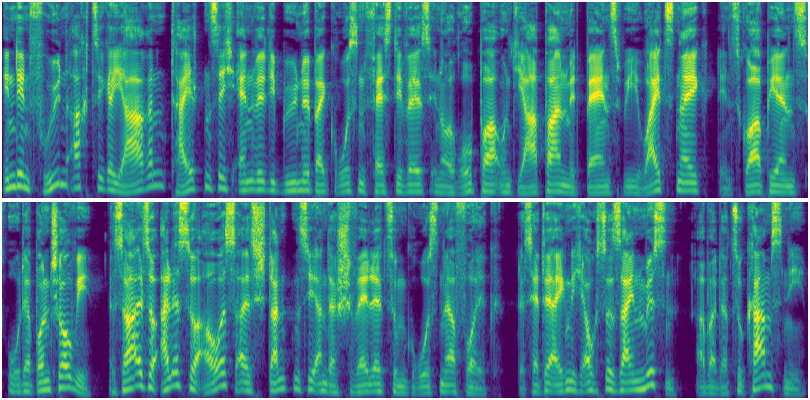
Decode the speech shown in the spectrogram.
In den frühen 80er Jahren teilten sich Anvil die Bühne bei großen Festivals in Europa und Japan mit Bands wie Whitesnake, den Scorpions oder Bon Jovi. Es sah also alles so aus, als standen sie an der Schwelle zum großen Erfolg. Das hätte eigentlich auch so sein müssen, aber dazu kam's nie.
